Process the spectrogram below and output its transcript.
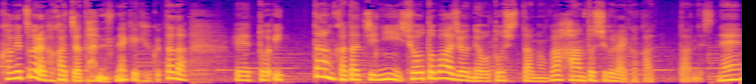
ヶ月ぐらいかかっちゃったんですね 結局。ただ、えーと、一旦形にショートバージョンで落としたのが半年ぐらいかかったんですね。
